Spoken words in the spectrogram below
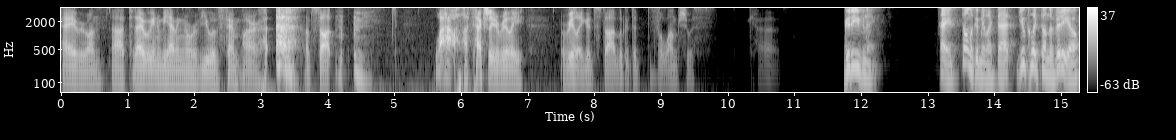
Hey everyone, uh, today we're going to be having a review of Vampire. Let's start. wow, that's actually a really, a really good start. Look at the voluptuous curve. Good evening. Hey, don't look at me like that. You clicked on the video.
